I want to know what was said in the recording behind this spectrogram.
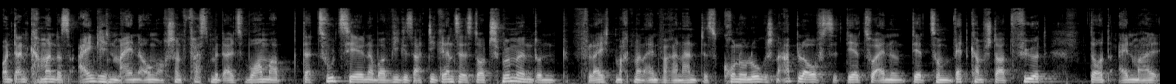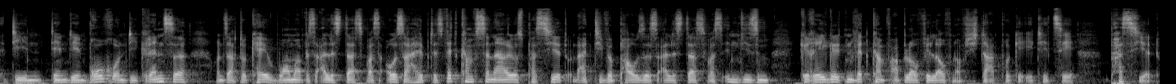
und dann kann man das eigentlich in meinen Augen auch schon fast mit als Warm-up dazuzählen. Aber wie gesagt, die Grenze ist dort schwimmend und vielleicht macht man einfach anhand des chronologischen Ablaufs, der zu einem, der zum Wettkampfstart führt, dort einmal den, den, den Bruch und die Grenze und sagt, okay, Warm-up ist alles das, was außerhalb des Wettkampfszenarios passiert und aktive Pause ist alles das, was in diesem geregelten Wettkampfablauf, wir laufen auf die Startbrücke etc. passiert.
